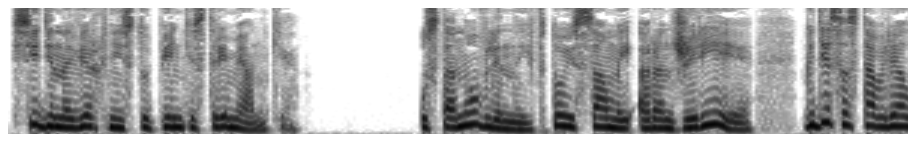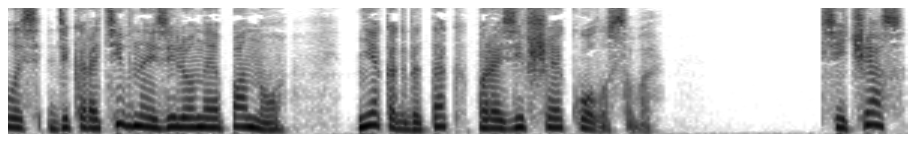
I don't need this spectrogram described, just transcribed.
сидя на верхней ступеньке стремянки установленный в той самой оранжерее, где составлялось декоративное зеленое панно, некогда так поразившее Колосова. Сейчас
